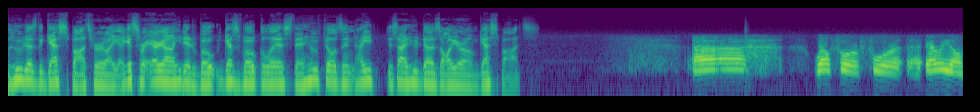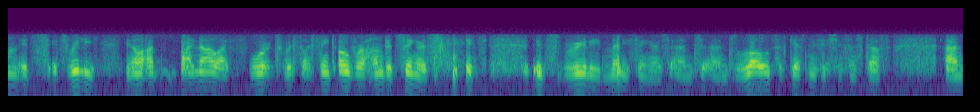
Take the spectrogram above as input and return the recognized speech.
who does the guest spots for like I guess for Ayreon he did vo- guest vocalist and who fills in? How do you decide who does all your um guest spots? Uh, well, for for uh, Ayreon, it's it's really you know I, by now I've worked with I think over a hundred singers. it's it's really many singers and and loads of guest musicians and stuff and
